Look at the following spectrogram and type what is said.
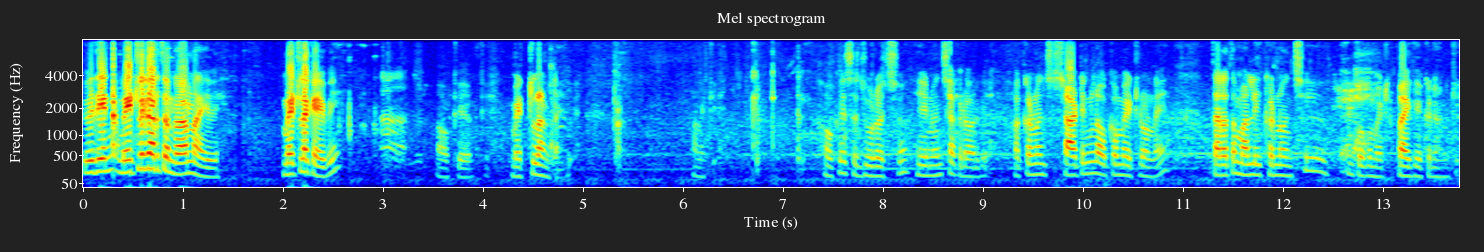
ఇవి దేని మెట్లు కడుతుండ్రా అన్న ఇవి? మెట్లకా ఇవి? Okay okay. మెట్లు అంటాయి మనకి. ఓకే సో చూడొచ్చు. ఈ నుంచి అక్కడ వరకు. అక్కడ నుంచి స్టార్టింగ్లో ఒక మెట్లు ఉన్నాయి. తర్వాత మళ్ళీ ఇక్కడ నుంచి ఇంకొక మెట్లు పైకి ఎక్కడానికి.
